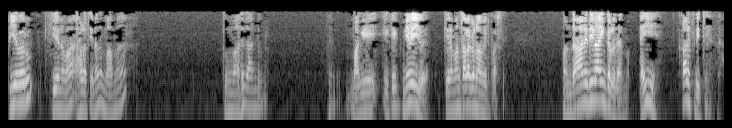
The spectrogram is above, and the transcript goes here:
පියවරු කියනවා අහලා තියෙනවද මම තුන් මාසේ දාන්න දුන්නා. මගේ එකෙක් නෙවෙයි ඔය කියලා මම සලකනවා ඊට පස්සේ. මං දානේ දීලා අයින් කරලා දැම්මා. ඇයි ඒ? කලකිරිච්ච හින්දා.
